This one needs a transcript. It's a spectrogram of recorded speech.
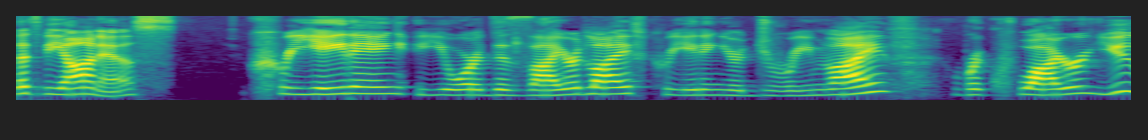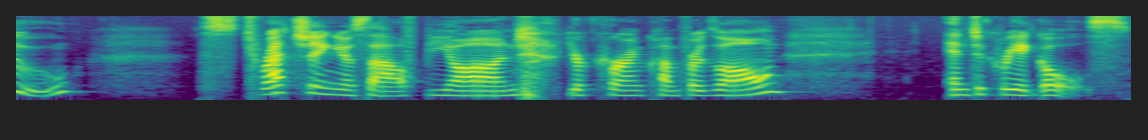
let's be honest, creating your desired life, creating your dream life require you stretching yourself beyond your current comfort zone and to create goals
